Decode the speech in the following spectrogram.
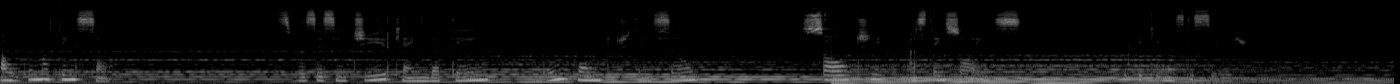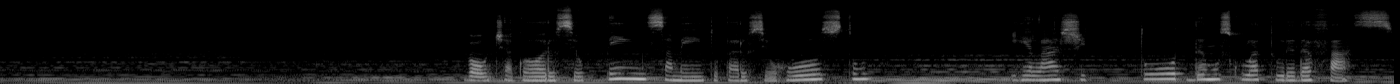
alguma tensão. Se você sentir que ainda tem algum ponto de tensão, solte as tensões, por pequenas que sejam. Volte agora o seu pensamento para o seu rosto e relaxe toda a musculatura da face,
